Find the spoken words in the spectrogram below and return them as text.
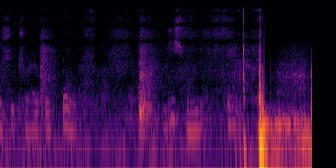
We should try it with both. This one and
